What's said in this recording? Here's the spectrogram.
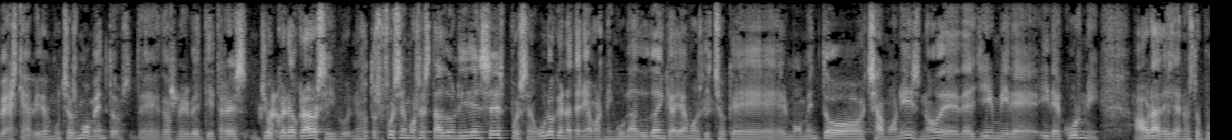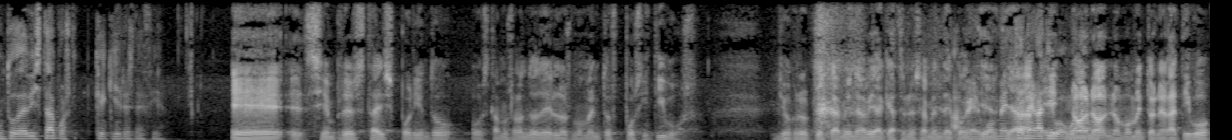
Es que ha habido muchos momentos de 2023. Yo creo, claro, si nosotros fuésemos estadounidenses, pues seguro que no teníamos ninguna duda en que habíamos dicho que el momento chamonix, ¿no? De, de Jim y de, y de Courtney. Ahora, desde nuestro punto de vista, pues, ¿qué quieres decir? Eh, eh, siempre estáis poniendo, o estamos hablando de los momentos positivos. Yo creo que también había que hacer un examen de conciencia. Eh, no, no, no momento negativo,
